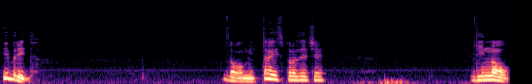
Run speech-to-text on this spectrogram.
Hibrid. 2013. Din nou,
